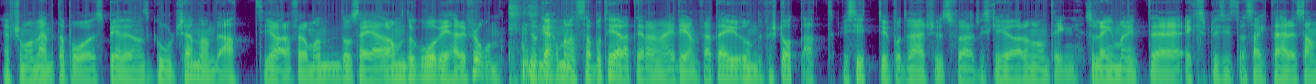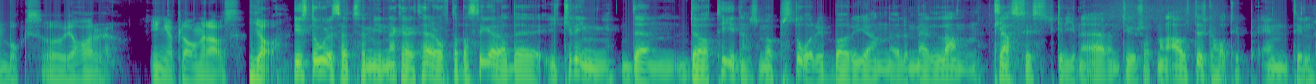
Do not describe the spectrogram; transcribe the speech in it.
eftersom man väntar på spelarens godkännande att göra. För om man då säger ja, men då går vi härifrån, då kanske man har saboterat hela den här idén för att det är ju underförstått att vi sitter ju på ett värdshus för att vi ska göra någonting så länge man inte explicit har sagt det här är sandbox och jag har inga planer alls. Ja. Historiskt sett så är mina karaktärer ofta baserade i kring den dödtiden som uppstår i början eller mellan klassiskt skrivna äventyr så att man alltid ska ha typ en till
